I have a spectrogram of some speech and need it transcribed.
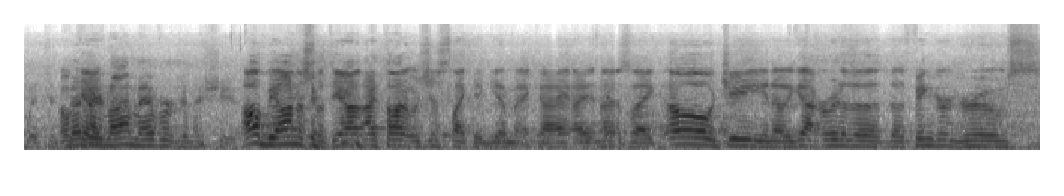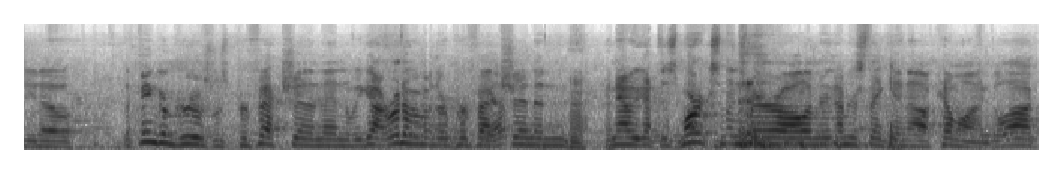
which is Okay. better than I'm ever going to shoot. I'll be honest with you. I, I thought it was just like a gimmick. I, I, I was like, oh, gee, you know, you got rid of the, the finger grooves. You know, the finger grooves was perfection, and then we got rid of them and they're perfection, and, and now we got this marksman barrel. And I'm just thinking, oh, come on, Glock.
